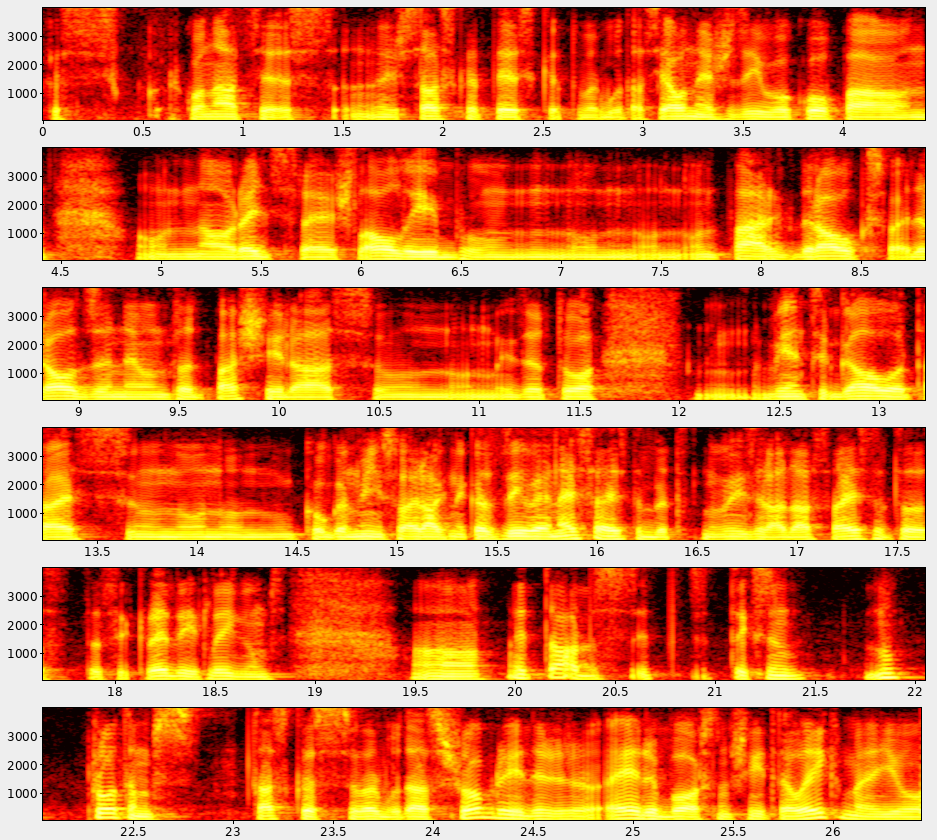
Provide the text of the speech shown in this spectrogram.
kas, ko nācies saskarties, kad varbūt tās jaunieši dzīvo kopā un, un nav reģistrējuši laulību, un, un, un, un pērk draugs vai draudzene, un tad pašķirās. Un, un līdz ar to viens ir galvotājs, un, un, un kaut gan viņus vairāk nekas dzīvē nesaista, bet nu, izrādās saista, tas, tas ir kredītlīgums. Uh, ir tādas, tiksim, nu, protams, tas, kas varbūt tās šobrīd ir Eiribors un šī likme, jo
